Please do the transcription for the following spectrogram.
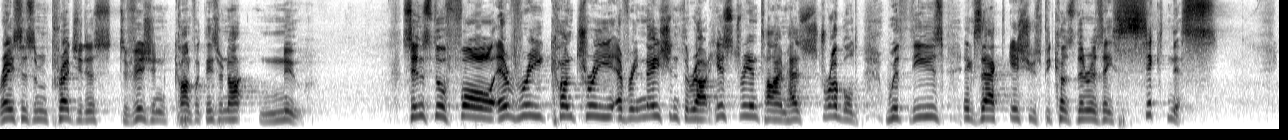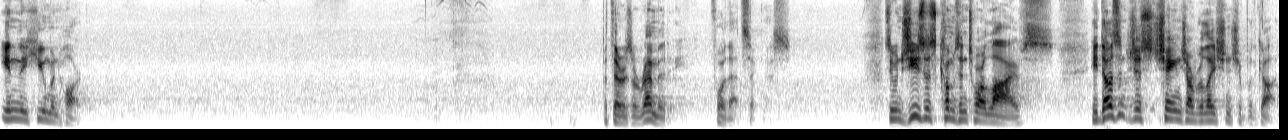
Racism, prejudice, division, conflict, these are not new. Since the fall, every country, every nation throughout history and time has struggled with these exact issues because there is a sickness in the human heart. But there is a remedy for that sickness. See, when Jesus comes into our lives, he doesn't just change our relationship with God,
